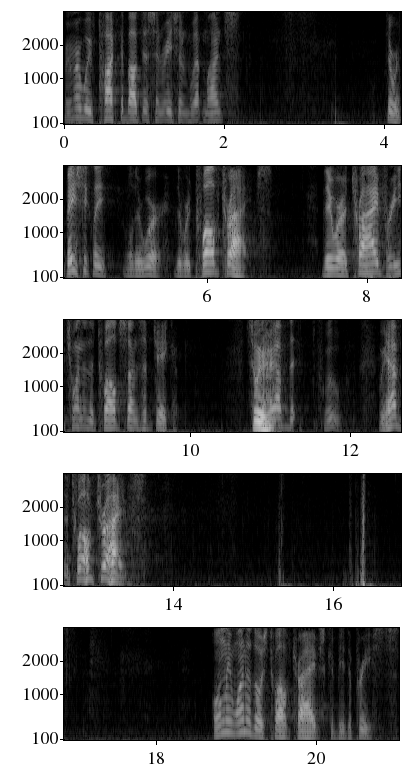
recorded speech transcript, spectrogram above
Remember, we've talked about this in recent months. There were basically, well, there were. There were 12 tribes. They were a tribe for each one of the 12 sons of Jacob. So we have the, whew, we have the 12 tribes. Only one of those 12 tribes could be the priests.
